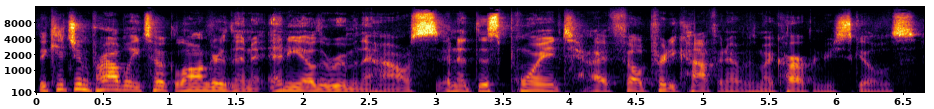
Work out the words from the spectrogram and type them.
The kitchen probably took longer than any other room in the house, and at this point, I felt pretty confident with my carpentry skills.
